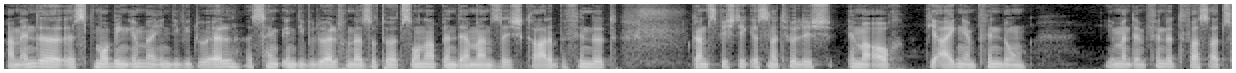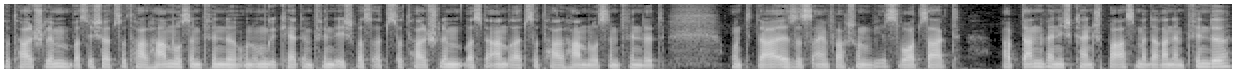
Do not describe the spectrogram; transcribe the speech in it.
Am Ende ist Mobbing immer individuell. Es hängt individuell von der Situation ab, in der man sich gerade befindet. Ganz wichtig ist natürlich immer auch die Eigenempfindung. Jemand empfindet was als total schlimm, was ich als total harmlos empfinde und umgekehrt empfinde ich was als total schlimm, was der andere als total harmlos empfindet. Und da ist es einfach schon, wie das Wort sagt, ab dann, wenn ich keinen Spaß mehr daran empfinde,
